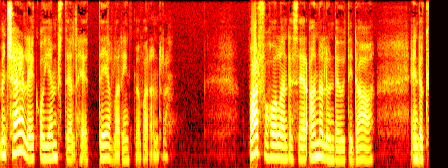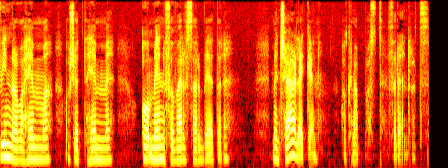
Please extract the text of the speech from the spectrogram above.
Men kärlek och jämställdhet tävlar inte med varandra. Parförhållanden ser annorlunda ut idag än då kvinnor var hemma och skötte hemmet och män förvärvsarbetade. Men kärleken har knappast förändrats.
